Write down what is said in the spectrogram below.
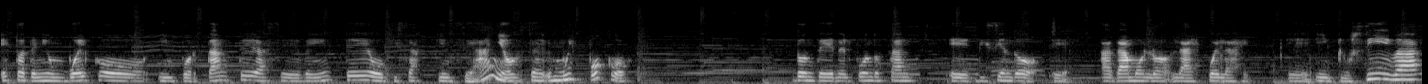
esto ha tenido un vuelco importante hace 20 o quizás 15 años, o sea, es muy poco, donde en el fondo están eh, diciendo eh, hagamos las escuelas eh, inclusivas,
